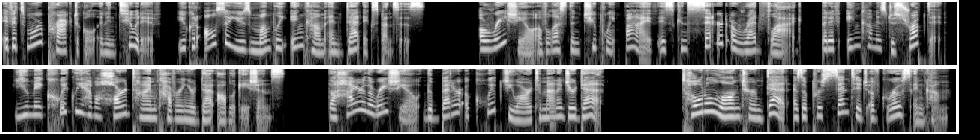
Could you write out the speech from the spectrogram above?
If it's more practical and intuitive, you could also use monthly income and debt expenses. A ratio of less than 2.5 is considered a red flag that if income is disrupted, you may quickly have a hard time covering your debt obligations. The higher the ratio, the better equipped you are to manage your debt. Total long term debt as a percentage of gross income.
